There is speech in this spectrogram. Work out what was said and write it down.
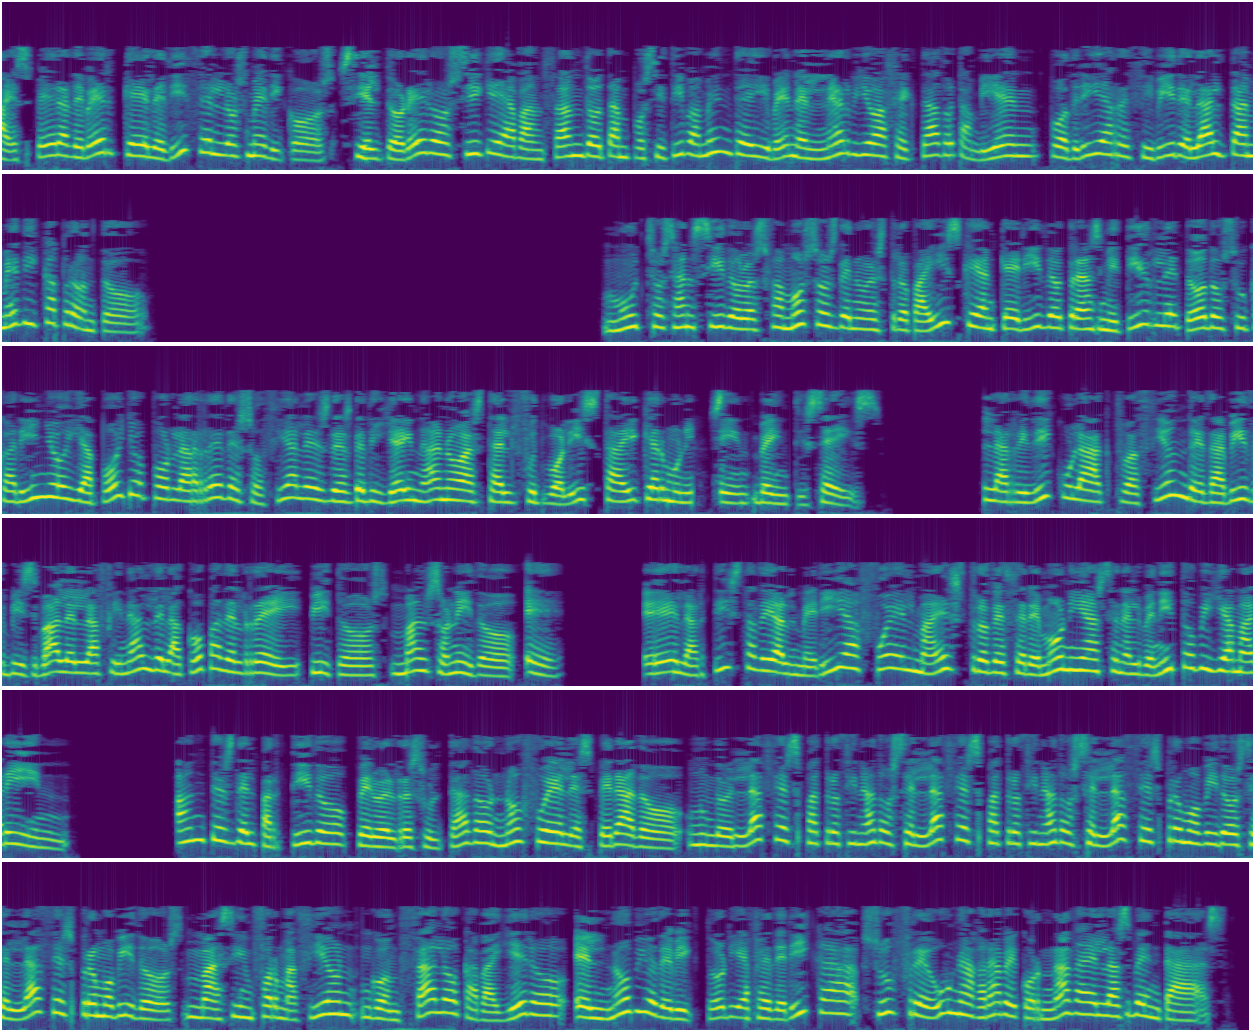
A espera de ver qué le dicen los médicos, si el torero sigue avanzando tan positivamente y ven el nervio afectado también, podría recibir el alta médica pronto. Muchos han sido los famosos de nuestro país que han querido transmitirle todo su cariño y apoyo por las redes sociales desde DJ Nano hasta el futbolista Iker Muniz, 26. La ridícula actuación de David Bisbal en la final de la Copa del Rey, pitos, mal sonido, e. El artista de Almería fue el maestro de ceremonias en el Benito Villamarín antes del partido, pero el resultado no fue el esperado. Mundo enlaces patrocinados, enlaces patrocinados, enlaces promovidos, enlaces promovidos. Más información, Gonzalo Caballero, el novio de Victoria Federica, sufre una grave cornada en las ventas.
